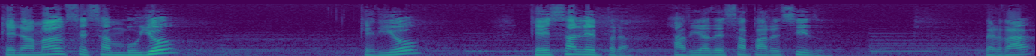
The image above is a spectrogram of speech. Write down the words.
que Namán se zambulló que vio que esa lepra había desaparecido. ¿Verdad?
